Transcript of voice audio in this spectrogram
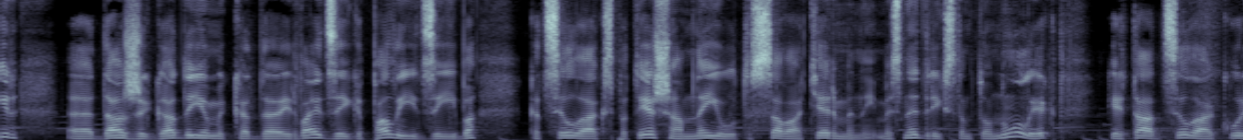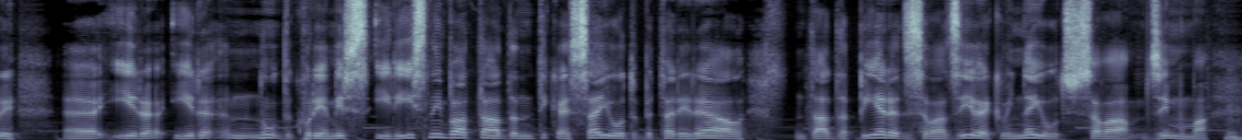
ir e, daži gadījumi, kad e, ir vajadzīga palīdzība, kad cilvēks patiešām nejūtas savā ķermenī. Mēs nedrīkstam to noliegt, ka ir tādi cilvēki, kuri, uh, ir, ir, nu, kuriem ir, ir īstenībā tāda ne tikai sajūta, bet arī reāla pieredze savā dzīvē, ka viņi nejūtas savā dzimumā. Hmm.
